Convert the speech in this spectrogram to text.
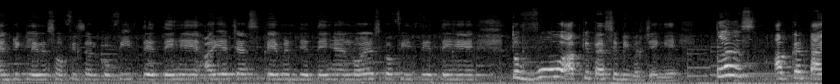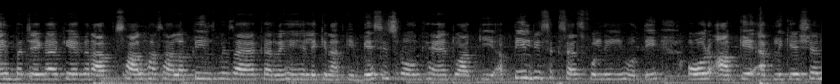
एंट्री क्लियरेंस ऑफिसर को फ़ीस देते हैं आईएचएस पेमेंट देते हैं लॉयर्स को फ़ीस देते हैं तो वो आपके पैसे भी बचेंगे। प्लस आपका टाइम बचेगा कि अगर आप साल हर साल अपील्स में ज़ाया कर रहे हैं, लेकिन आपकी बेसिस रॉन्ग है तो आपकी अपील भी सक्सेसफुल नहीं होती और आपके एप्लीकेशन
